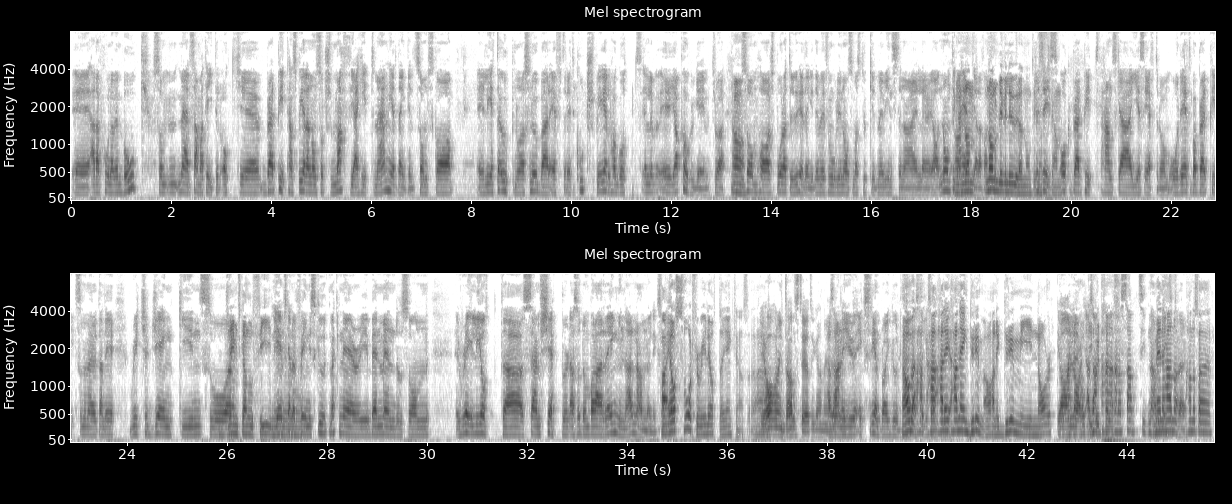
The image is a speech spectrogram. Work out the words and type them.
eh, adaption av en bok som, med samma titel och eh, Brad Pitt han spelar någon sorts maffia-hitman helt enkelt som ska eh, leta upp några snubbar efter ett kortspel har gått, eller eh, ja, poker game tror jag. Ja. Som har spårat ur helt enkelt. Det är väl förmodligen någon som har stuckit med vinsterna eller ja, någonting ja, har hänt någon, i alla fall. Någon har blivit lurad någonting. Precis, och Brad Pitt han ska ge sig efter dem. Och det är inte bara Brad Pitt som är med utan det är Richard Jenkins och... James Gandolfini. James Gandolfini, Scoot McNairy, Ben Mendelsohn, Ray Liotta Liotta, Sam Shepard, alltså de bara regnar namnen liksom. Fan, jag har svårt för Ray Liotta egentligen alltså. Han... Jag har inte alls det, jag tycker han är... Alltså han är ju extremt bra i Goodfellas Ja men han, han, är, han är en grym, ja han är grym i Narc Ja, Narc, alltså han, han, har sabbat sitt namn Men lite, han, tyvärr. han har så här...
